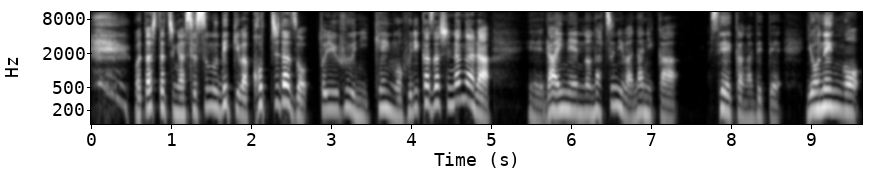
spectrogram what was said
私たちが進むべきはこっちだぞというふうに剣を振りかざしながら、えー、来年の夏には何か成果が出て4年後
